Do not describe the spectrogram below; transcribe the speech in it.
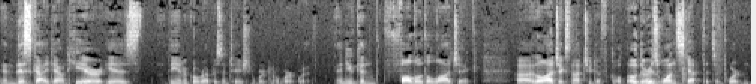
And this guy down here is the integral representation we're going to work with. And you can follow the logic. Uh, the logic's not too difficult. Oh, there is one step that's important.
